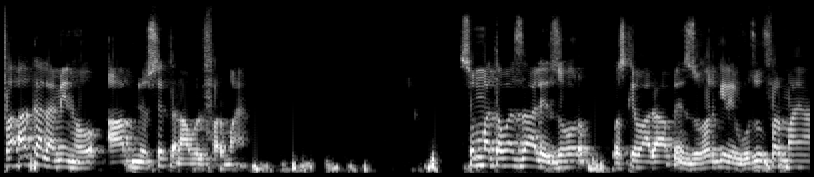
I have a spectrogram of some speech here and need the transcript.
فعقل امین ہو آپ نے اس سے تناول فرمایا۔ سمت توضہ علیہ ظہر اس کے بعد آپ نے ظہر کے لیے وضو فرمایا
